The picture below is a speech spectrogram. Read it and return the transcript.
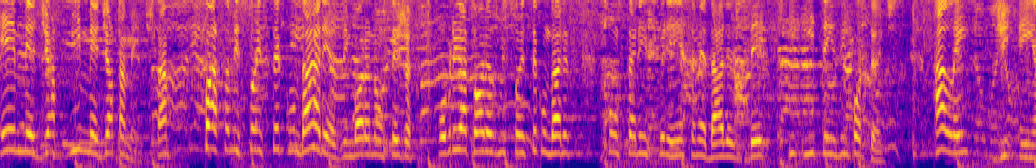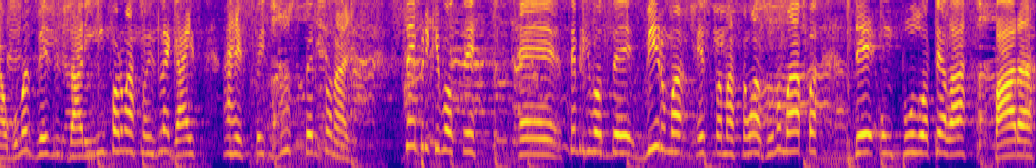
imediat- imediatamente, tá? Faça missões secundárias, embora não seja obrigatório, as missões secundárias concedem experiência, medalhas de e itens importantes. Além de, em algumas vezes, darem informações legais a respeito dos personagens. Sempre que você, é, sempre que você vir uma exclamação azul no mapa, dê um pulo até lá para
